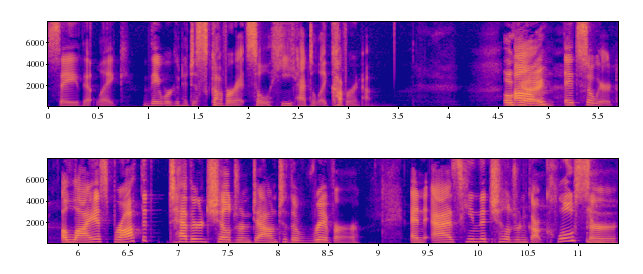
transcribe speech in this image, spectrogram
say that like they were going to discover it so he had to like cover it up Okay. Um, it's so weird. Elias brought the tethered children down to the river, and as he and the children got closer,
